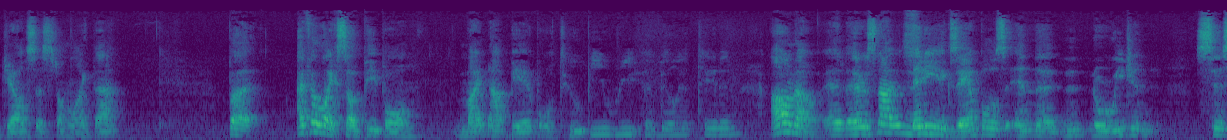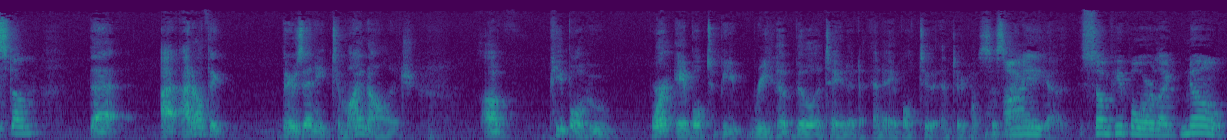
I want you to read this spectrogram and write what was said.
jail system like that. But I feel like some people might not be able to be rehabilitated. I don't know. There's not many examples in the Norwegian system that I, I don't think there's any, to my knowledge, of people who weren't able to be rehabilitated and able to enter society I- again. Some people are like, no,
